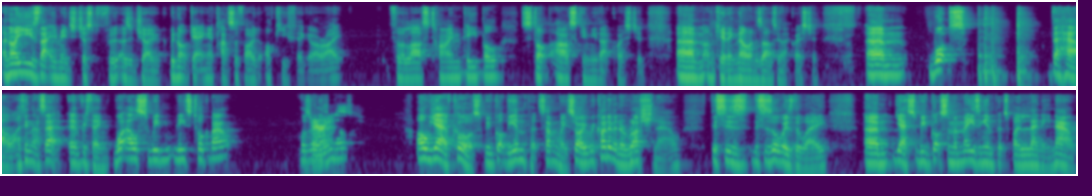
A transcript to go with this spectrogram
And I use that image just for, as a joke. We're not getting a classified Oki figure, all right? For the last time, people stop asking me that question. Um, I'm kidding. No one has asked me that question. Um, what the hell? I think that's it. Everything. What else do we need to talk about? Was there anything else? Oh yeah, of course. We've got the inputs, haven't we? Sorry, we're kind of in a rush now. This is this is always the way. Um, yes, we've got some amazing inputs by Lenny. Now,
